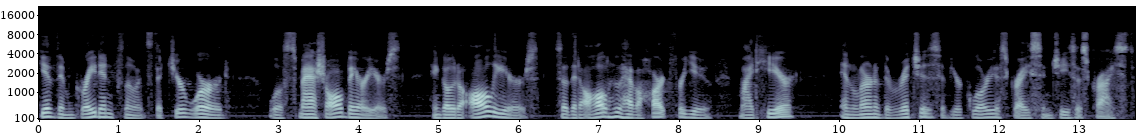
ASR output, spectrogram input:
give them great influence, that your word will smash all barriers and go to all ears so that all who have a heart for you might hear and learn of the riches of your glorious grace in Jesus Christ.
